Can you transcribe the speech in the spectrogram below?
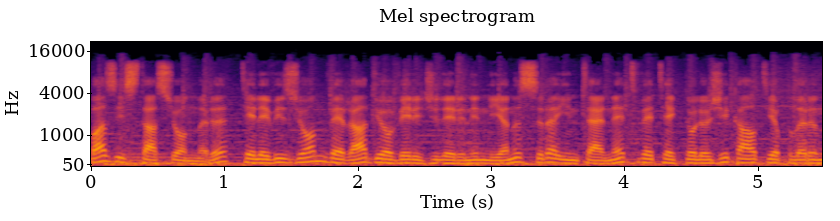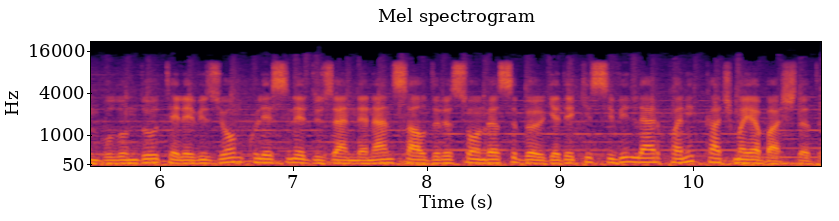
Baz istasyonları, televizyon ve radyo vericilerinin yanı sıra internet ve teknolojik altyapıların bulunduğu televizyon kulesine düzenlenen saldırı sonrası bölgedeki siviller panik kaçmaya başladı.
